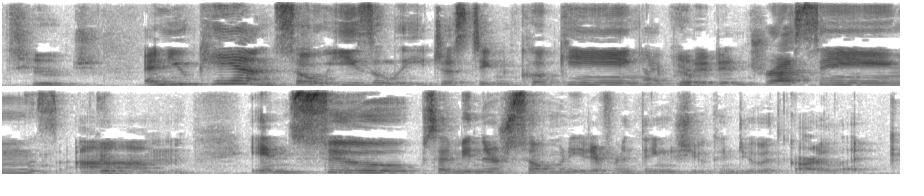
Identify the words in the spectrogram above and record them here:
It's huge. And you can so easily, just in cooking. I put Yep. it in dressings, um, in soups. I mean, there's so many different things you can do with garlic.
